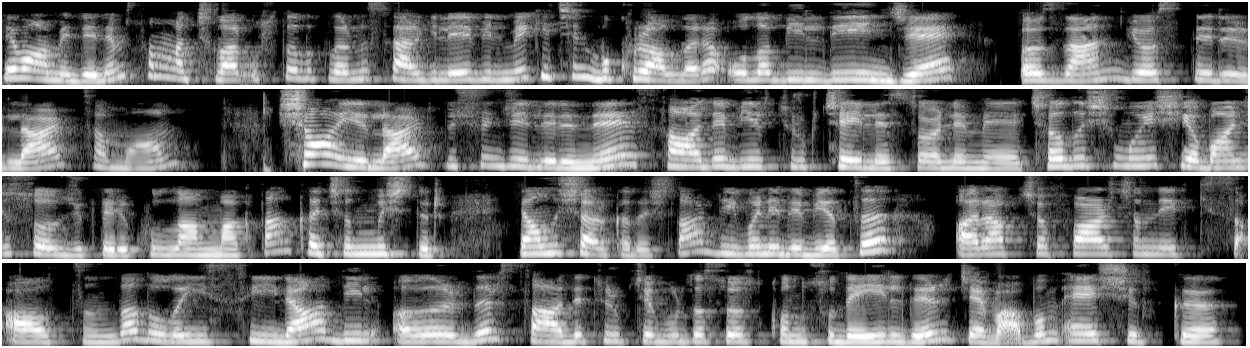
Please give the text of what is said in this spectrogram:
Devam edelim. Sanatçılar ustalıklarını sergileyebilmek için bu kurallara olabildiğince özen gösterirler. Tamam. Şairler düşüncelerini sade bir Türkçe ile söylemeye çalışmış, yabancı sözcükleri kullanmaktan kaçınmıştır. Yanlış arkadaşlar. Divan edebiyatı Arapça Farsçanın etkisi altında. Dolayısıyla dil ağırdır. Sade Türkçe burada söz konusu değildir. Cevabım E şıkkı.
